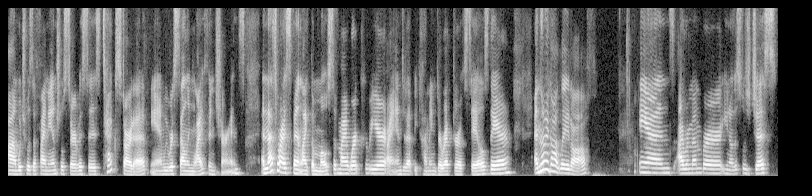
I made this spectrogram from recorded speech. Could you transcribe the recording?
um, which was a financial services tech startup, and we were selling life insurance. And that's where I spent like the most of my work career. I ended up becoming director of sales there. And then I got laid off. And I remember, you know, this was just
